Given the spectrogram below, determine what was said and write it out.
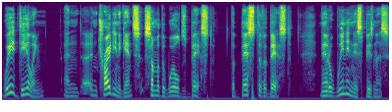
we're dealing and and trading against some of the world's best the best of the best. Now to win in this business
